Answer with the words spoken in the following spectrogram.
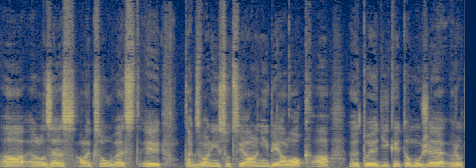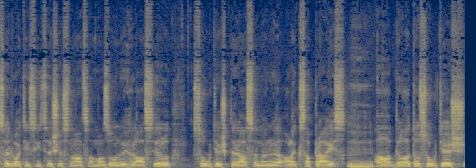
a lze s Alexou vést i takzvaný sociální dialog a eh, to je díky tomu, že v roce 2016 Amazon vyhlásil soutěž, která se jmenuje Alexa Prize mm-hmm. a byla to soutěž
